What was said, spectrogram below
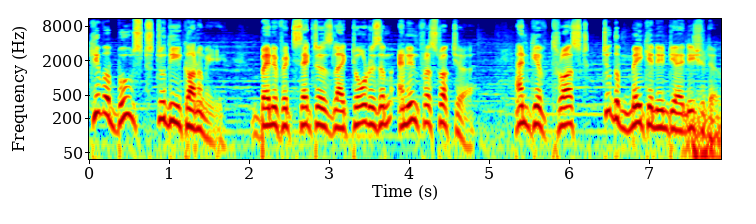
give a boost to the economy, benefit sectors like tourism and infrastructure, and give thrust to the Make in India initiative.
